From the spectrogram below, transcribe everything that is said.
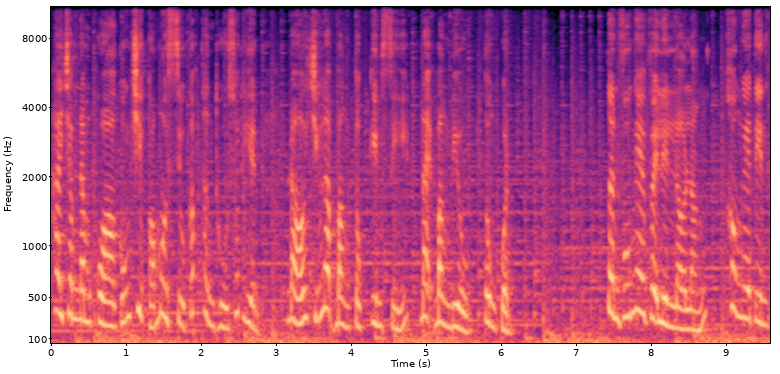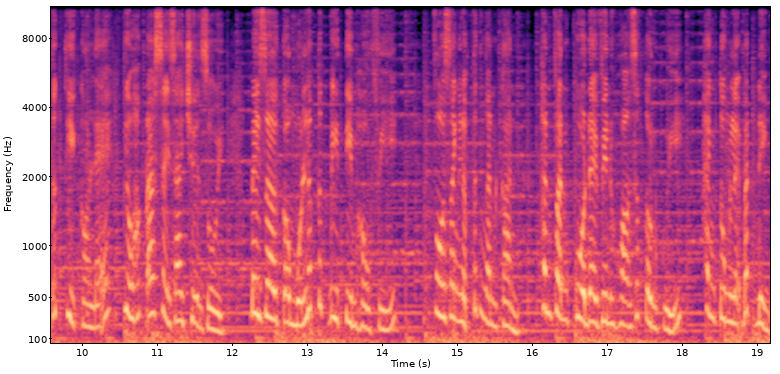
200 năm qua cũng chỉ có một siêu cấp thần thú xuất hiện, đó chính là bằng tộc Kim Sĩ, Đại Bằng Điều, Tông Quật. Tần Vũ nghe vậy liền lo lắng, không nghe tin tức thì có lẽ Tiểu Hắc đã xảy ra chuyện rồi, bây giờ cậu muốn lập tức đi tìm hầu phí. Vô danh lập tức ngăn cản, thân phận của đại viên hoàng rất tôn quý, hành tung lại bất định.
